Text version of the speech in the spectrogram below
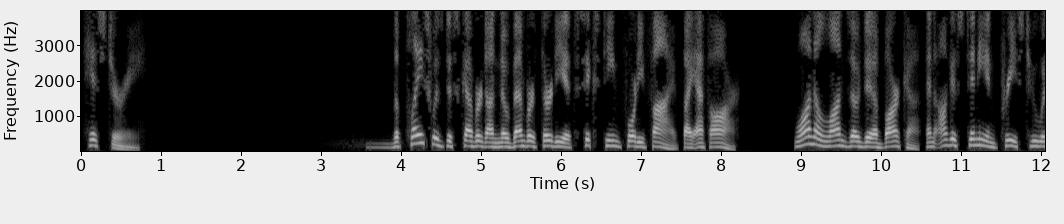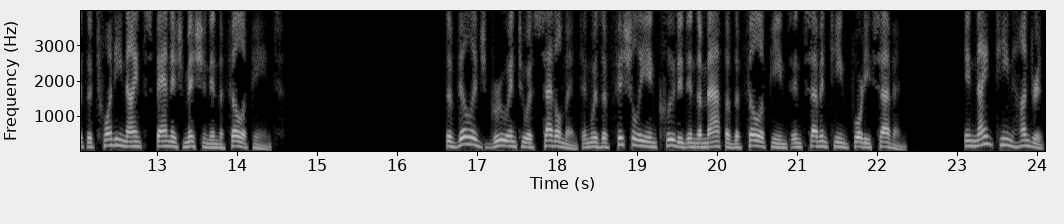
History The place was discovered on November 30, 1645, by Fr. Juan Alonso de Abarca, an Augustinian priest who with the 29th Spanish mission in the Philippines. The village grew into a settlement and was officially included in the map of the Philippines in 1747. In 1900,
